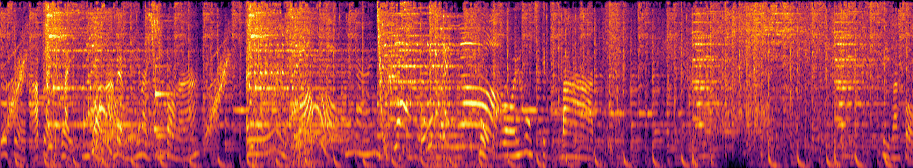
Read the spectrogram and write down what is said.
อสวยครับไหลไหลกินต่อนะแบบนี้ไหลกินต่อนะ 160 บาทสี่พันสอง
